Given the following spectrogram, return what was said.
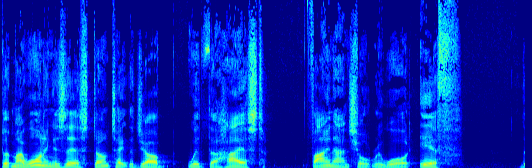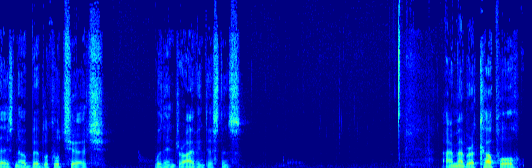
But my warning is this don't take the job with the highest financial reward if there's no biblical church within driving distance. I remember a couple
